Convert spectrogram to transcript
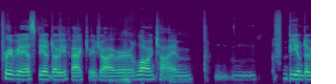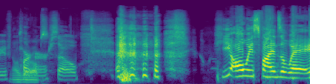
previous BMW factory driver, long time BMW the partner, so he always finds a way.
